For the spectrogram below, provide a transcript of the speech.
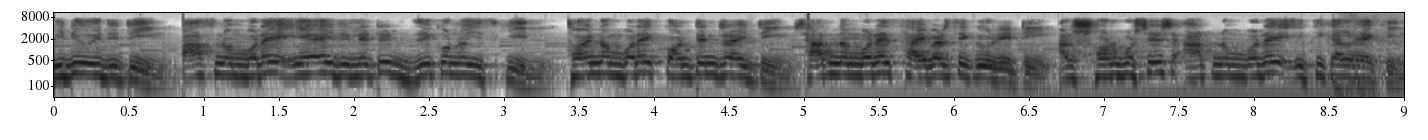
ভিডিও এডিটিং পাঁচ নম্বরে এআই রিলেটেড যে কোনো স্কিল ছয় নম্বরে কন্টেন্ট রাইটিং সাত নম্বরে সাইবার সিকিউরিটি আর সর্বশেষ আট নম্বরে ইথিক্যাল হ্যাকিং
